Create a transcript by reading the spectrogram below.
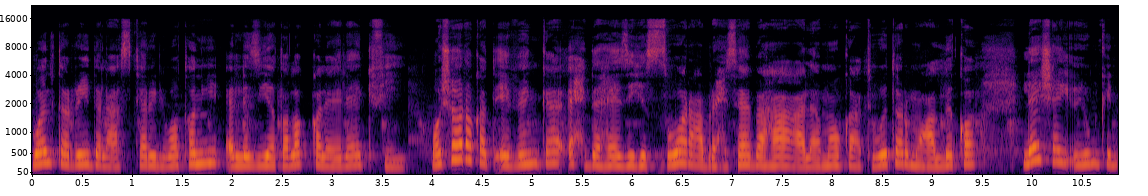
والتر ريد العسكري الوطني الذي يتلقى العلاج فيه. وشاركت إيفينكا إحدى هذه الصور عبر حسابها على موقع تويتر معلقة لا شيء يمكن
